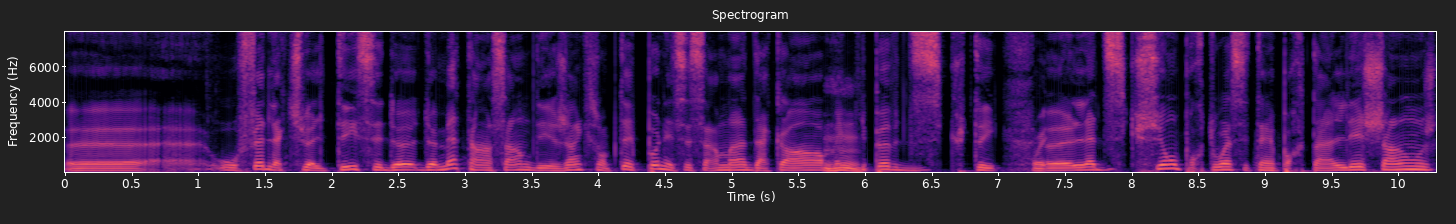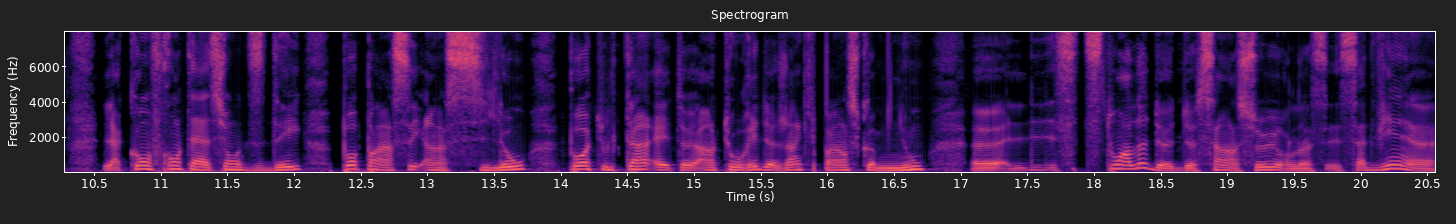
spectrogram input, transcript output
au fait de l'actualité, c'est de, de mettre ensemble des gens qui sont peut-être pas nécessairement d'accord, mais qui peuvent discuter. Oui. La discussion, pour toi, c'est important. L'échange, la confrontation d'idées, pas penser en silo, pas tout le temps être entouré de gens qui pensent comme nous. Euh, cette histoire-là de, de censure, là, ça devient, euh,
